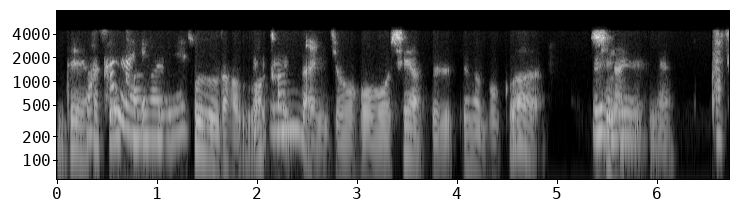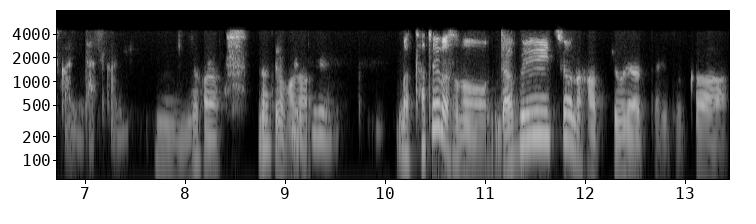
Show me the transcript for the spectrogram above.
で、わかんないですね。そうそう、だからわかんない情報をシェアするっていうのは僕はしないですね。うん確かに確かに。うん、だから、なんていうのかな。うん、まあ、例えばその WHO の発表であったりとか、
